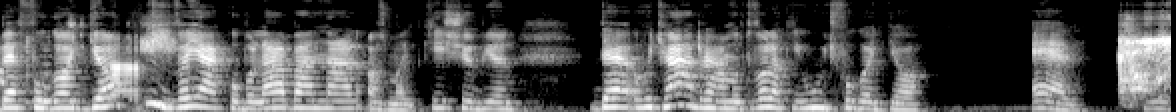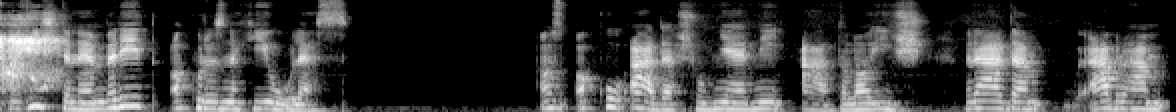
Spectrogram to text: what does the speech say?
befogadja, így van Jákob a lábánnál, az majd később jön, de hogyha Ábrahámot valaki úgy fogadja el, mint az Isten emberét, akkor az neki jó lesz. Az akkor áldás fog nyerni általa is. Mert Ádám, Ábrahám,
